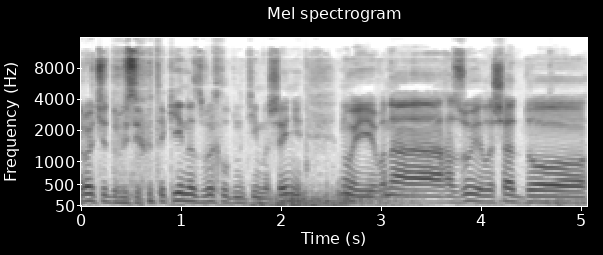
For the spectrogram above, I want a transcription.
Коротше, друзі, такий у нас вихлоп на тій машині. Ну і вона газує лише до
